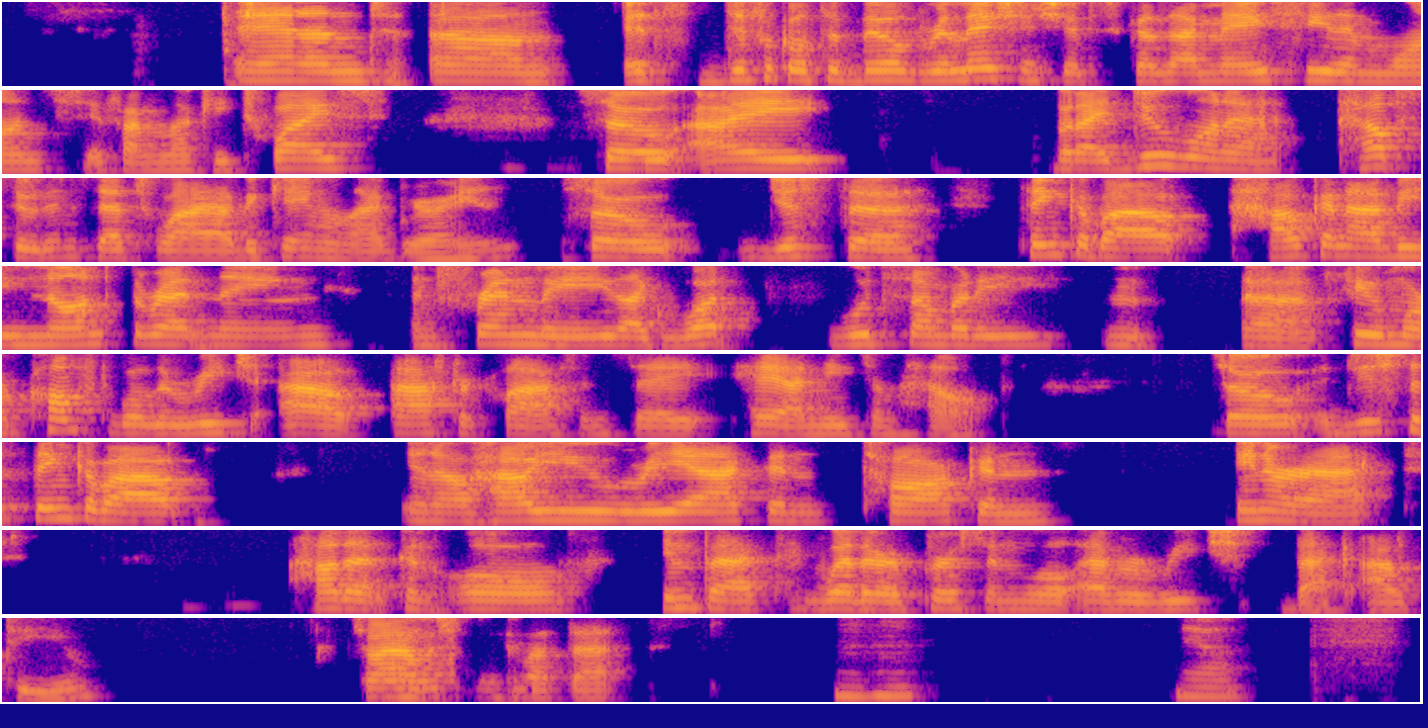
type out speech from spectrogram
and um, it's difficult to build relationships because I may see them once, if I'm lucky, twice. So I, but I do want to help students. That's why I became a librarian. So just to think about how can I be non-threatening and friendly, like what would somebody mm, uh, feel more comfortable to reach out after class and say, hey, I need some help. So just to think about, you know, how you react and talk and interact, how that can all impact whether a person will ever reach back out to you. So I always think about that. Mhm. Yeah,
